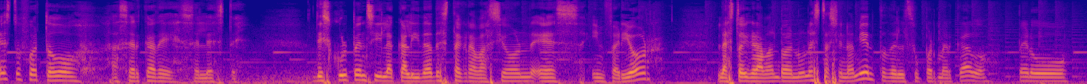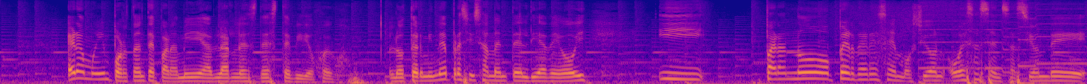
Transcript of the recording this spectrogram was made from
Esto fue todo acerca de Celeste. Disculpen si la calidad de esta grabación es inferior. La estoy grabando en un estacionamiento del supermercado, pero era muy importante para mí hablarles de este videojuego. Lo terminé precisamente el día de hoy y para no perder esa emoción o esa sensación de,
